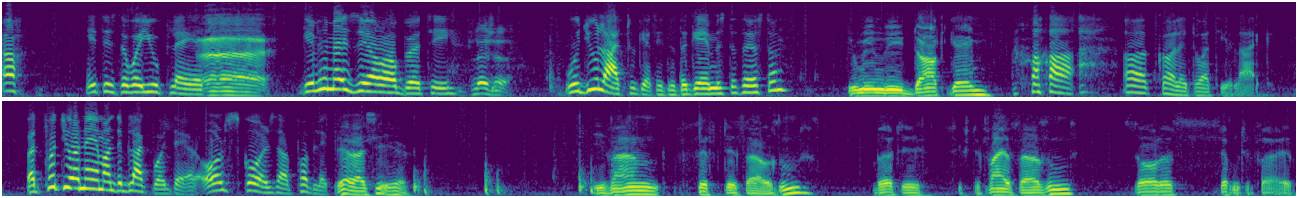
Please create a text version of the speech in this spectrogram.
Ah, it is the way you play it. Ah, Give him a zero, Bertie. Pleasure. Would you like to get into the game, Mr. Thurston? You mean the dart game? oh, call it what you like. But put your name on the blackboard there. All scores are public. Yeah, I see here. Ivan, 50,000. Bertie, 65,000. Zora, 75.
